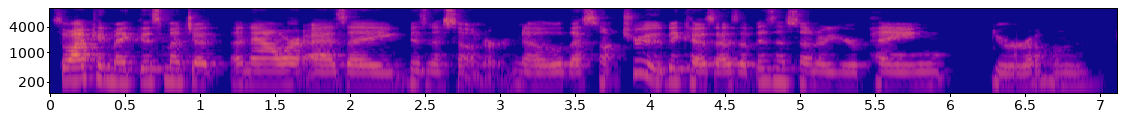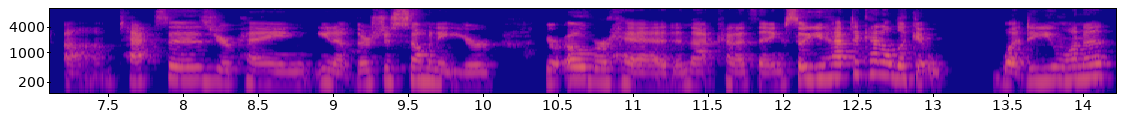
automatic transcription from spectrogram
so i can make this much an hour as a business owner no that's not true because as a business owner you're paying your own um, taxes you're paying you know there's just so many your your overhead and that kind of thing so you have to kind of look at what do you want to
